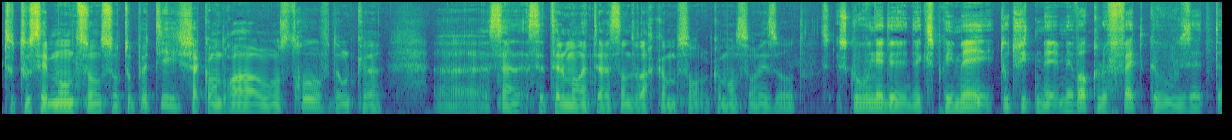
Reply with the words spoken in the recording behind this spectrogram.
tous ces mondes sont, tout petits, chaque endroit où on se trouve. Donc, euh, euh, c'est tellement intéressant de voir sont, comment sont les autres. Ce que vous venez d'exprimer, tout de suite m'évoque le fait que vous êtes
